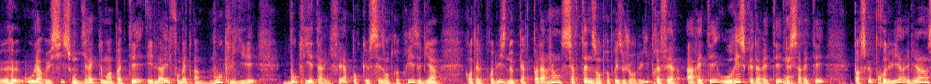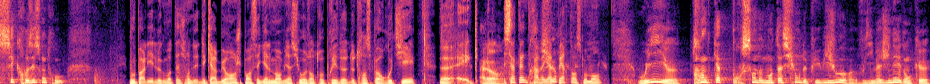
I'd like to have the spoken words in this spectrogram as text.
euh, ou la Russie sont directement impactées. Et là, il faut mettre un bouclier, bouclier tarifaire pour que ces entreprises, eh bien, quand elles produisent, ne perdent pas d'argent. Certaines entreprises aujourd'hui préfèrent arrêter ou risquent d'arrêter, de s'arrêter, parce que produire, eh bien, c'est creuser son trou. Vous parliez de l'augmentation des, carburants. Je pense également, bien sûr, aux entreprises de, transport routier. Euh, Alors, certaines travaillent à perte en ce moment. Oui, 34% euh, d'augmentation depuis 8 jours. Vous imaginez Donc, euh,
